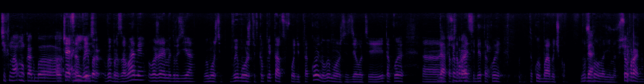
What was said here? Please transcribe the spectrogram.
техно, ну как бы Получается, они есть. выбор, выбор за вами, уважаемые друзья. Вы можете, вы можете в комплектацию входит такой, но вы можете сделать и, и такое, э, Да, собрать правильно. себе такой, такую бабочку. Ну Да. что, Владимир? Все правильно.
